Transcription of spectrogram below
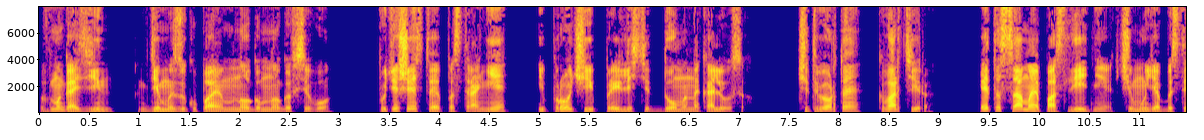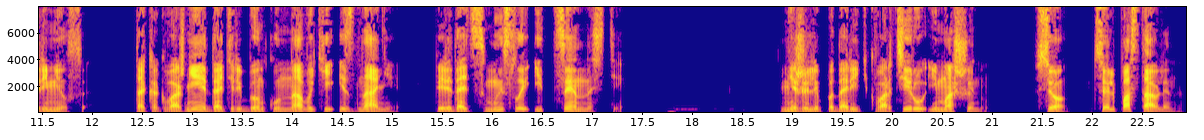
в магазин, где мы закупаем много-много всего, путешествия по стране и прочие прелести дома на колесах. Четвертое – квартира. Это самое последнее, к чему я бы стремился, так как важнее дать ребенку навыки и знания, передать смыслы и ценности, нежели подарить квартиру и машину. Все, цель поставлена.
